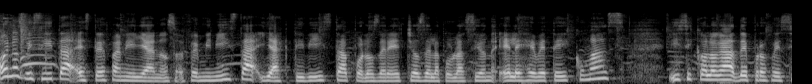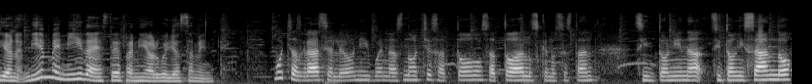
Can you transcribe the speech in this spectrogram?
Hoy nos visita Stephanie Llanos, feminista y activista por los derechos de la población LGBTIQ+, y psicóloga de profesión. Bienvenida, Stephanie, orgullosamente. Muchas gracias, Leoni. Buenas noches a todos, a todas los que nos están sintonizando.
